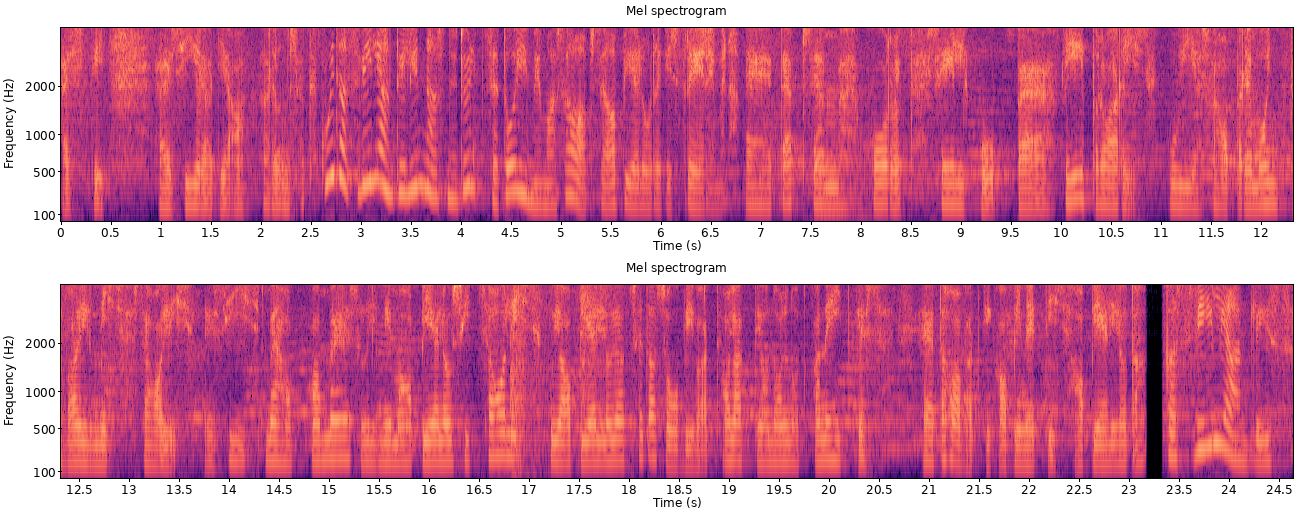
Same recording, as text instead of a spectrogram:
hästi äh, siirad ja rõõmsad. kuidas Viljandi linnas nüüd üldse toimima saab see abielu registreerimine? Äh, täpsem kord selgub äh, veebruaris, kui saab remont valmis saalis. siis me hakkame sõlmima abielusid saalis, kui abiellujad seda soovivad. alati on olnud ka neid, kes tahavadki kabinetis abielluda kas Viljandis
